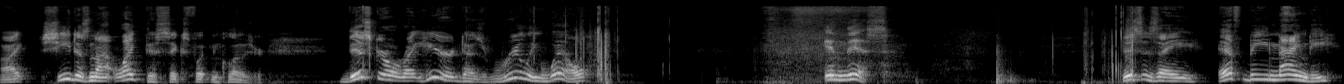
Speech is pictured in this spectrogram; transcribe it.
All right, she does not like this six foot enclosure. This girl right here does really well in this. This is a FB90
